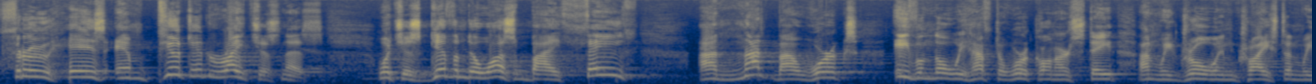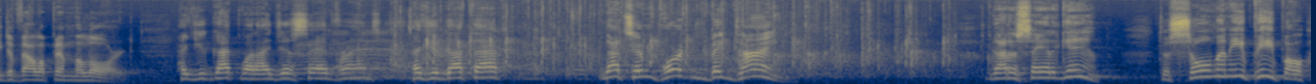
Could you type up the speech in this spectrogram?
through His imputed righteousness, which is given to us by faith and not by works even though we have to work on our state and we grow in Christ and we develop in the Lord. Have you got what I just said, friends? Have you got that? That's important, big time. Got to say it again. To so many people,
